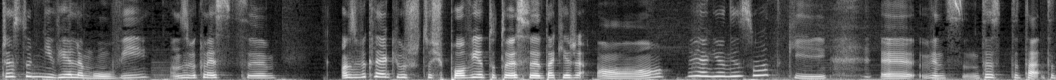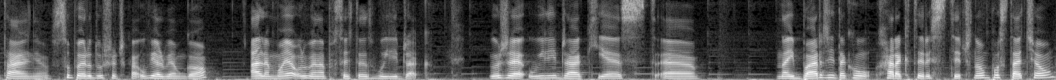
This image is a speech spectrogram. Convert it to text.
często niewiele mówi. On zwykle jest. on zwykle jak już coś powie, to to jest takie, że o, jaki on jest słodki. więc to jest tota totalnie super duszyczka, uwielbiam go. Ale moja ulubiona postać to jest Willie Jack. Tylko, że Willie Jack jest e, najbardziej taką charakterystyczną postacią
